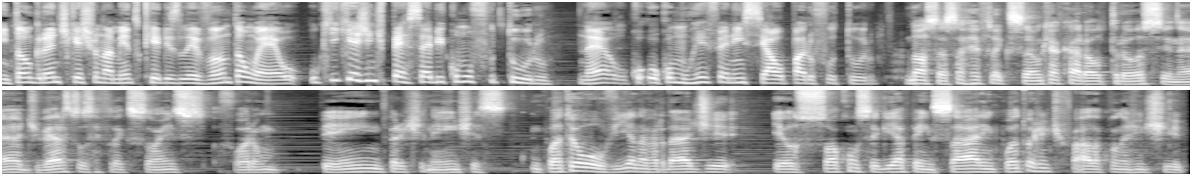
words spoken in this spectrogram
Então, o grande questionamento que eles levantam é o, que, que a gente percebe como futuro, né? Ou, ou, como referencial para o futuro. Nossa, essa reflexão que a Carol trouxe, né? Diversas reflexões foram bem pertinentes. Enquanto eu ouvia, na verdade, eu só conseguia pensar, enquanto a gente fala, quando a gente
